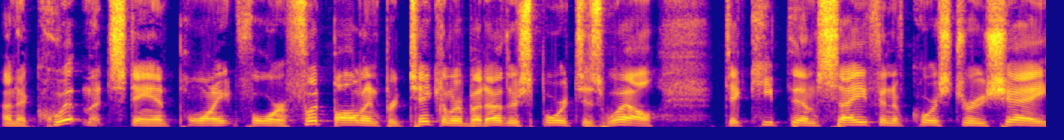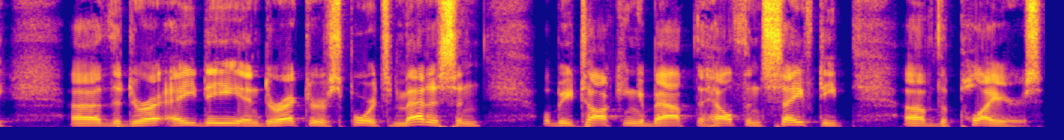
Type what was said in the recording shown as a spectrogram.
an equipment standpoint for football in particular, but other sports as well, to keep them safe. And of course, Drew Shea, uh, the AD and Director of Sports Medicine, will be talking about the health and safety of the players.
